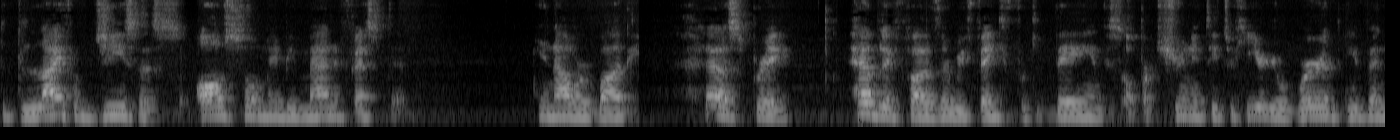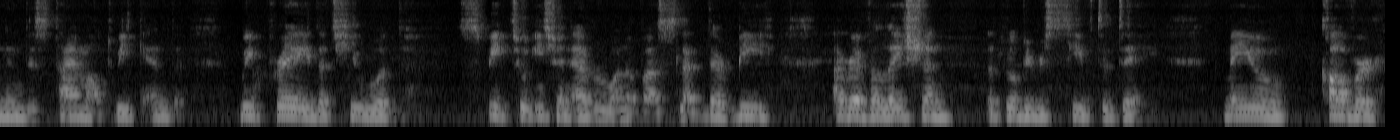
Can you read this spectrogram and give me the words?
that the life of Jesus also may be manifested in our body. Let us pray. Heavenly Father, we thank you for today and this opportunity to hear your word even in this time out week. And we pray that you would speak to each and every one of us. Let there be a revelation that will be received today. May you cover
